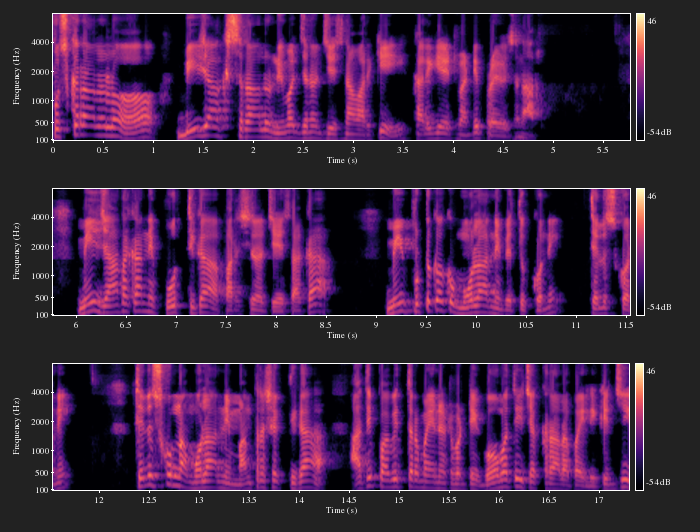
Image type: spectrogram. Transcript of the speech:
పుష్కరాలలో బీజాక్షరాలు నిమజ్జనం చేసిన వారికి కలిగేటువంటి ప్రయోజనాలు. మీ జాతకాన్ని పూర్తిగా పరిశీలన చేశాక మీ పుట్టుకకు మూలాన్ని వెతుక్కొని తెలుసుకొని తెలుసుకున్న మూలాన్ని మంత్రశక్తిగా అతి పవిత్రమైనటువంటి గోమతి చక్రాలపై లిఖించి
